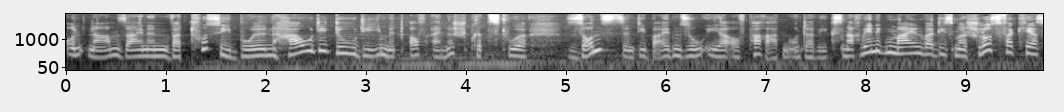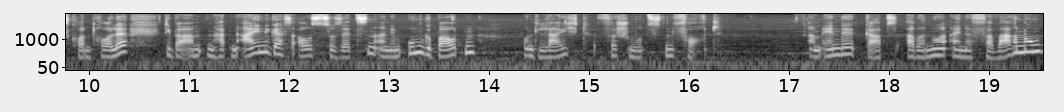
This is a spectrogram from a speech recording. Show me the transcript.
und nahm seinen Watussi-Bullen Howdy Doody mit auf eine Spritztour. Sonst sind die beiden so eher auf Paraden unterwegs. Nach wenigen Meilen war diesmal Schlussverkehrskontrolle. Die Beamten hatten einiges auszusetzen an dem umgebauten und leicht verschmutzten Ford. Am Ende gab es aber nur eine Verwarnung.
